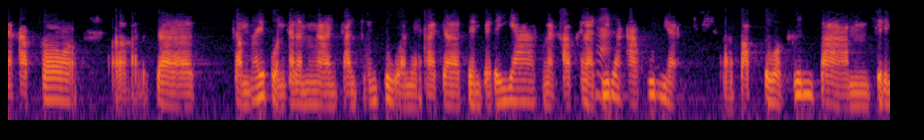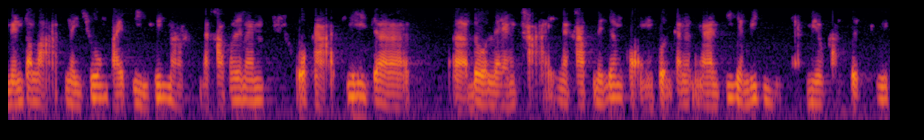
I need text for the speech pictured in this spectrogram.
นะครับ ก็เอ่อจะทำให้ผลการดำเนินงานการฟื้นตัวเนี่ยอาจจะเป็นไปได้ยากนะครับ ขณะที่ราคาหุ้นเนี่ยเอ่อ ปรับตัวขึ้นตามเซนิเมนต์ตลาดในช่วงปลายปีขึ้นมานะครับ เพราะฉะนั้นโอกาสที่จะเอ่อโดนแรงขายนะครับ ในเรื่องของผลการดำเนินงานที่ยังไม่ดีเนี่ยมีโอกาสเกิดขึ้น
